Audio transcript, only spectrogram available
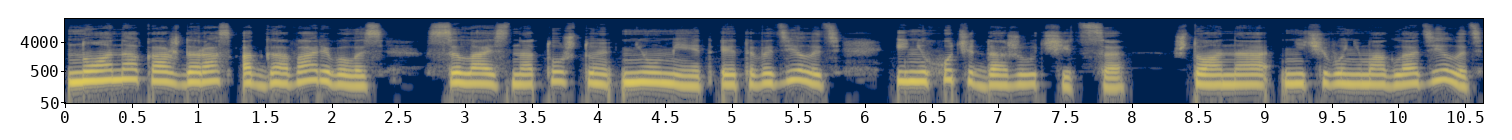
Но она каждый раз отговаривалась, ссылаясь на то, что не умеет этого делать и не хочет даже учиться — что она ничего не могла делать,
